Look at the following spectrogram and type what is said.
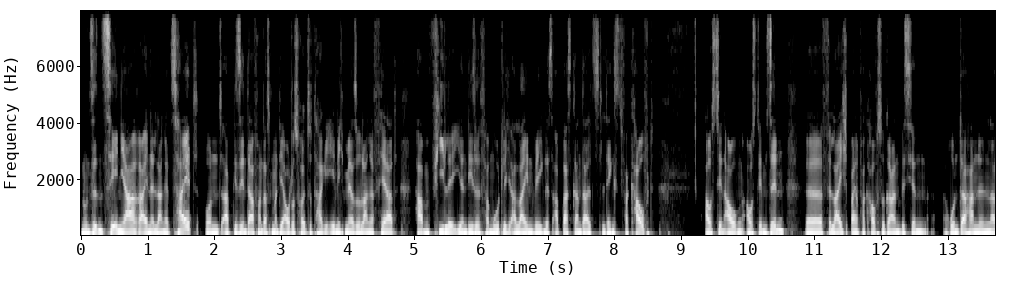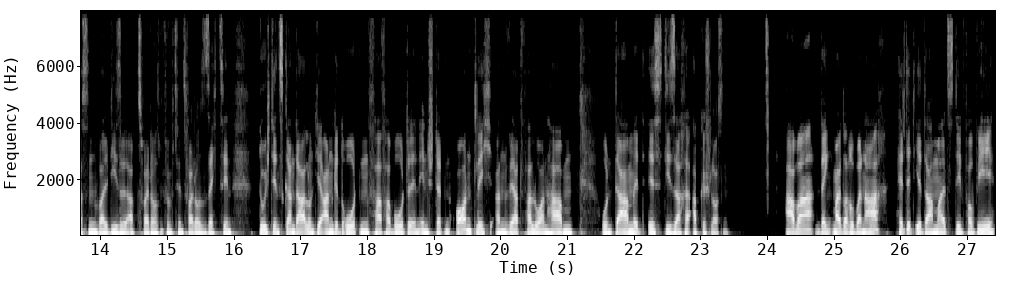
Nun sind zehn Jahre eine lange Zeit und abgesehen davon, dass man die Autos heutzutage eh nicht mehr so lange fährt, haben viele ihren Diesel vermutlich allein wegen des Abgasskandals längst verkauft. Aus den Augen, aus dem Sinn. Äh, vielleicht beim Verkauf sogar ein bisschen runterhandeln lassen, weil Diesel ab 2015, 2016 durch den Skandal und die angedrohten Fahrverbote in Innenstädten ordentlich an Wert verloren haben. Und damit ist die Sache abgeschlossen. Aber denkt mal darüber nach, hättet ihr damals den VW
